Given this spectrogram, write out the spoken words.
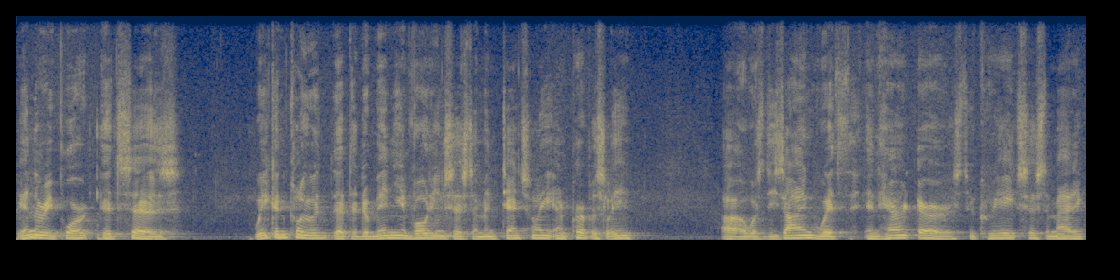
In the report, it says, "We conclude that the Dominion voting system intentionally and purposely uh, was designed with inherent errors to create systematic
